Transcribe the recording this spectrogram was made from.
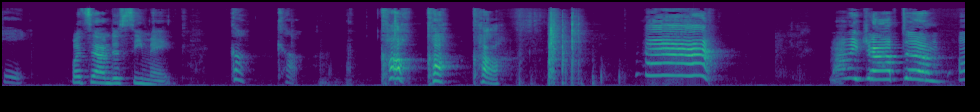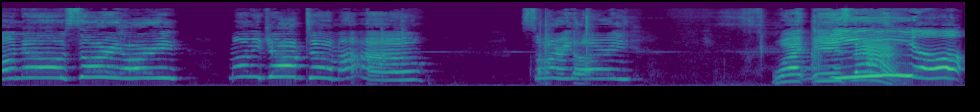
He. What sound does C make? Co. Co. Caw, caw, caw. Ah! Mommy dropped him. Oh no, sorry, Ari. Mommy dropped him. Uh oh. Sorry, Ari. What is that?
